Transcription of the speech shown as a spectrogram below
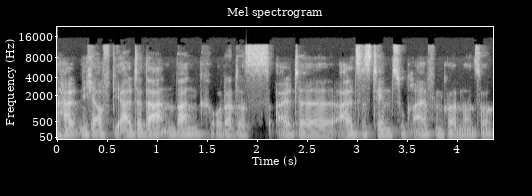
halt nicht auf die alte Datenbank oder das alte Altsystem zugreifen können und so.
